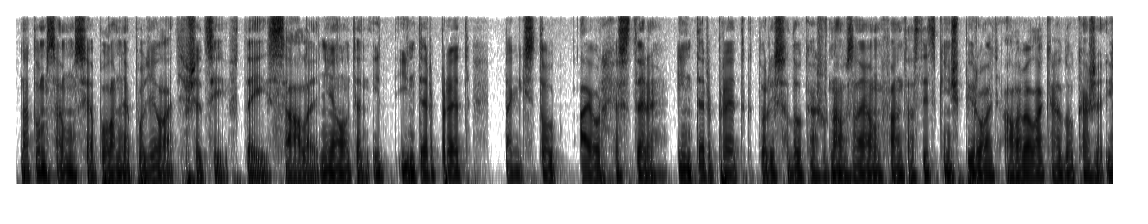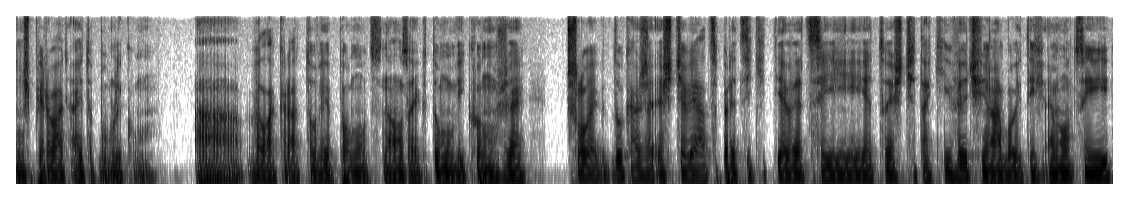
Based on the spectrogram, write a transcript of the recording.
na tom sa musia podľa mňa podielať všetci v tej sále. Nielen ten interpret, takisto aj orchester, interpret, ktorí sa dokážu navzájom fantasticky inšpirovať, ale veľakrát dokáže inšpirovať aj to publikum. A veľakrát to vie pomôcť naozaj k tomu výkonu, že človek dokáže ešte viac precítiť tie veci, je to ešte taký väčší náboj tých emócií.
